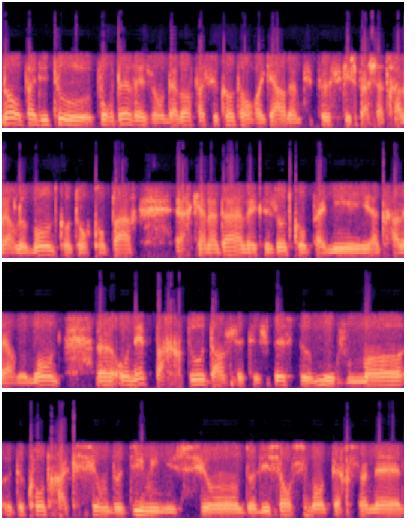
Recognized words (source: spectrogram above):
Non, pas du tout. Pour deux raisons. D'abord parce que quand on regarde un petit peu ce qui se passe à travers le monde, quand on compare Air Canada avec les autres compagnies à travers le monde, euh, on est partout dans cette espèce de mouvement de contraction, de diminution, de licenciement personnel,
